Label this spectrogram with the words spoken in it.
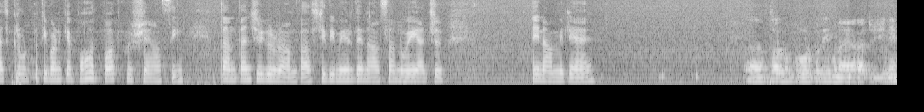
ਅੱਜ ਕਰੋੜਪਤੀ ਬਣ ਕੇ ਬਹੁਤ ਬਹੁਤ ਖੁਸ਼ ਹਾਂ ਅਸੀਂ। ਧੰਨ ਧੰਨ ਸ਼੍ਰੀ ਗੁਰੂ ਰਾਮਦਾਸ ਜੀ ਦੀ ਮਿਹਰ ਦੇ ਨਾਲ ਸਾਨੂੰ ਇਹ ਅੱਜ ਇਨਾਮ ਮਿਲਿਆ ਹੈ। ਤੁਹਾਨੂੰ ਕਰੋੜਪਤੀ ਬਣਾਇਆ ਰਾਜੂ ਜੀ ਨੇ।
